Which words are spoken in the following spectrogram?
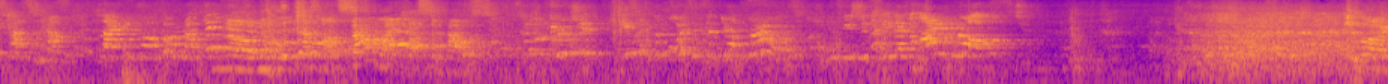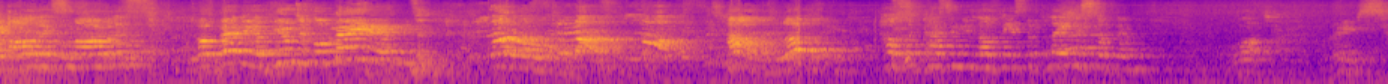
is Custom House. Climbing over. No, no, it does not sound like Custom House. Confusion. These are the voices of young girls. If you should see them, I'm lost. By all that's marvelous, a of beautiful maidens! Lost, lost, lost. How lovely! How surpassingly lovely is the plainest of them! What grace!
